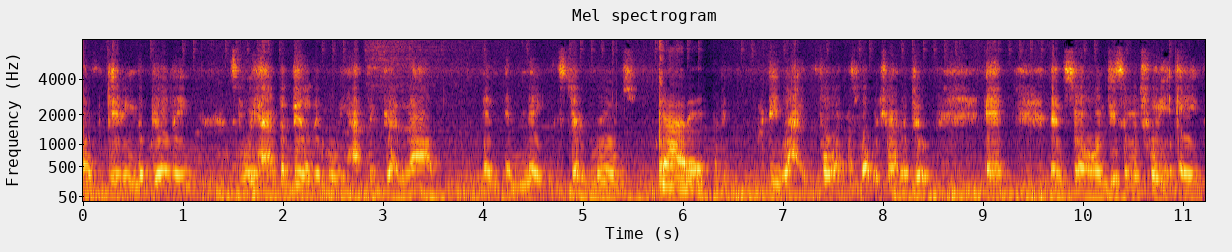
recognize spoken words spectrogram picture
of getting the building. So we have the building, but we have to gut it out and, and make certain rooms Got it. be right for us. What we're trying to do, and and so on December 28th,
